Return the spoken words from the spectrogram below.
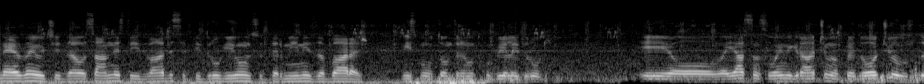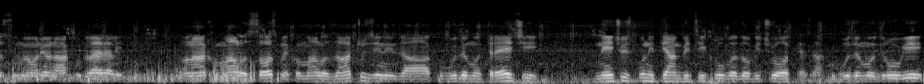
ne znajući da 18. i 22. jun su termini za baraž. Mi smo u tom trenutku bili drugi. I ovaj, ja sam svojim igračima predočio da su me oni onako gledali onako malo s osmehom, malo začuđeni, da ako budemo treći, neću ispuniti ambicije kluba, dobit ću otkaz. Ako budemo drugi,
